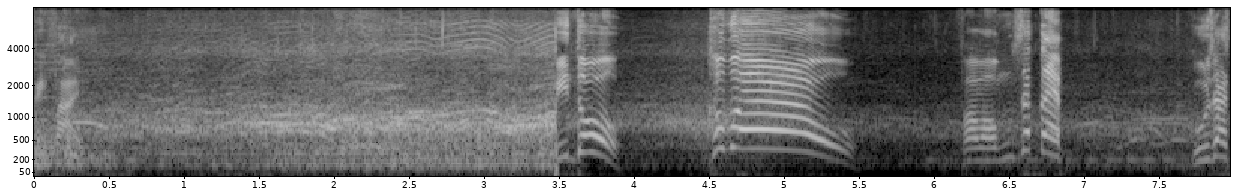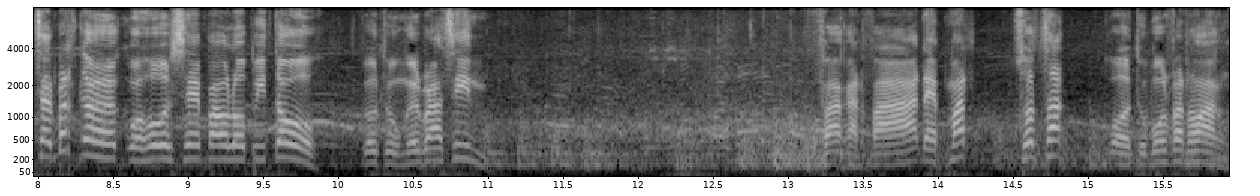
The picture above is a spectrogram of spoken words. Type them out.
Cánh phải. Pinto không vào. Pha bóng rất đẹp. Cú ra chân bất ngờ của Jose Paulo Pinto cầu thủ người Brazil. Pha cản phá, đẹp mắt, xuất sắc của thủ môn Văn Hoàng.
